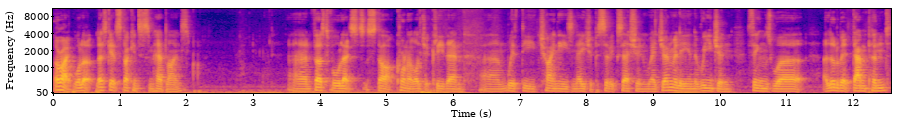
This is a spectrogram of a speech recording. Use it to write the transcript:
All right, well, look, let's get stuck into some headlines. And first of all, let's start chronologically then um, with the Chinese and Asia Pacific session, where generally in the region things were a little bit dampened.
